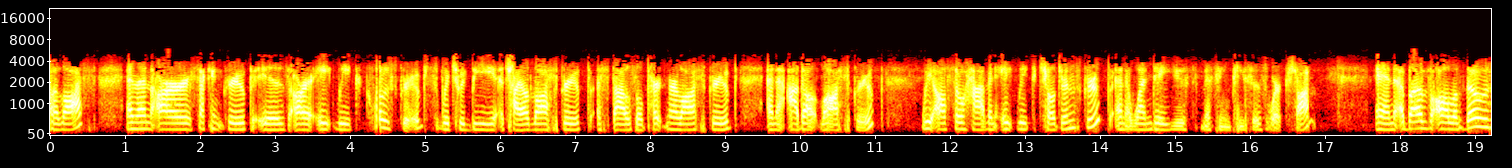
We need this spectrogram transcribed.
a loss. And then our second group is our eight week closed groups, which would be a child loss group, a spousal partner loss group, and an adult loss group. We also have an eight week children's group and a one day youth missing pieces workshop. And above all of those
